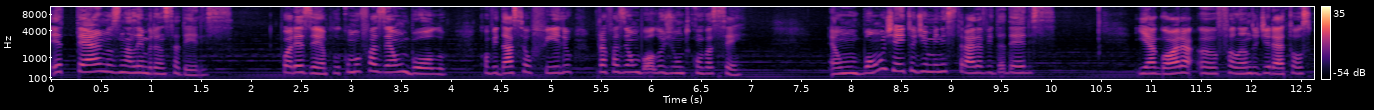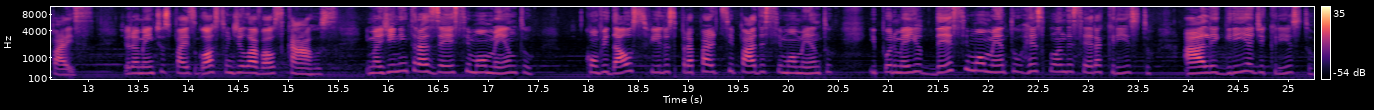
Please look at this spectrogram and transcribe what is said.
eternos na lembrança deles. Por exemplo, como fazer um bolo, convidar seu filho para fazer um bolo junto com você. É um bom jeito de ministrar a vida deles. E agora, falando direto aos pais. Geralmente os pais gostam de lavar os carros. Imaginem trazer esse momento, convidar os filhos para participar desse momento e por meio desse momento resplandecer a Cristo, a alegria de Cristo.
